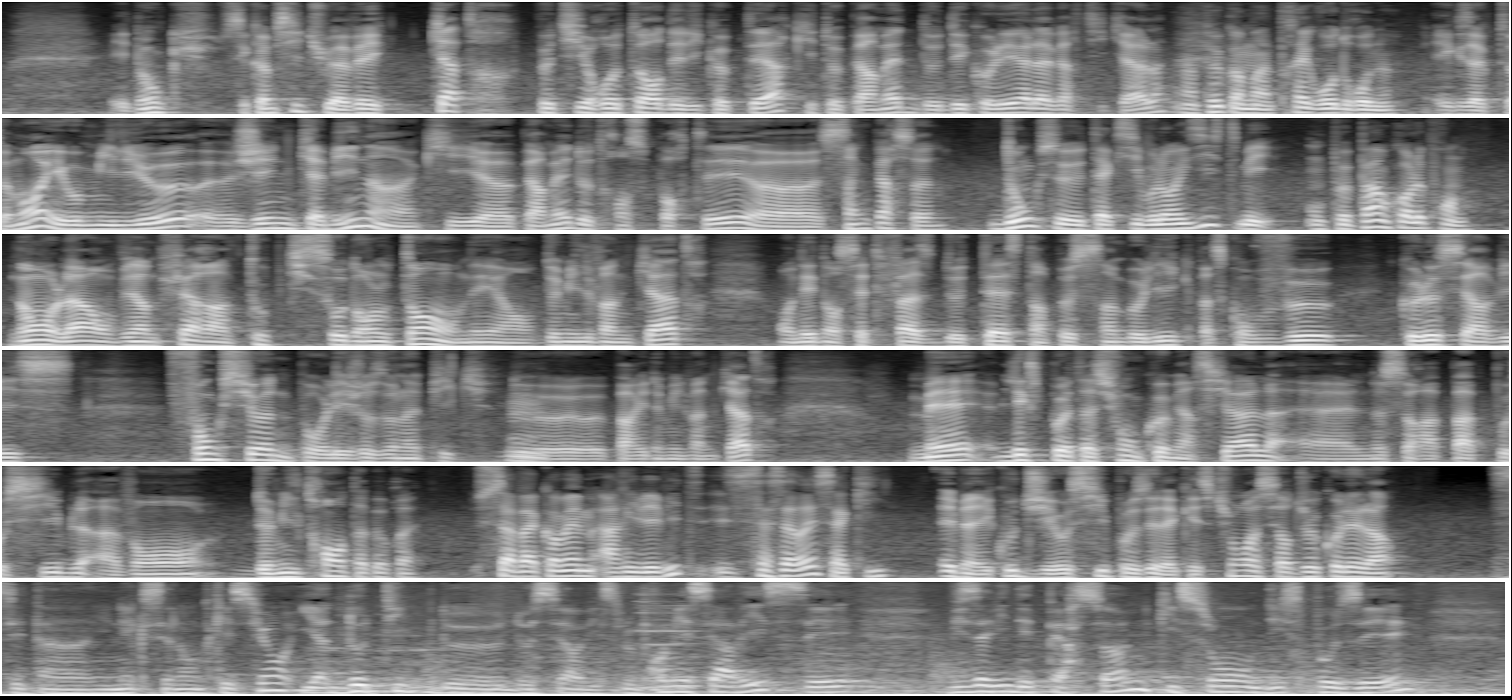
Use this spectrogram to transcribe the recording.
Et donc, c'est comme si tu avais quatre petits rotors d'hélicoptère qui te permettent de décoller à la verticale. Un peu comme un très gros drone. Exactement. Et au milieu, euh, j'ai une cabine qui euh, permet de transporter euh, cinq personnes. Donc, ce taxi volant existe, mais on peut pas encore le prendre. Non, là, on vient de faire un tout petit saut dans le temps. On est en 2024. On est dans cette phase de test un peu symbolique parce qu'on veut que le service fonctionne pour les Jeux Olympiques de euh, Paris 2024. Mais l'exploitation commerciale, elle ne sera pas possible avant 2030 à peu près. Ça va quand même arriver vite. Ça s'adresse à qui? Eh bien, écoute, j'ai aussi posé la question à Sergio Colella. C'est un- une excellente question. Il y a deux types de, de services. Le premier service, c'est vis-à-vis des personnes qui sont disposées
